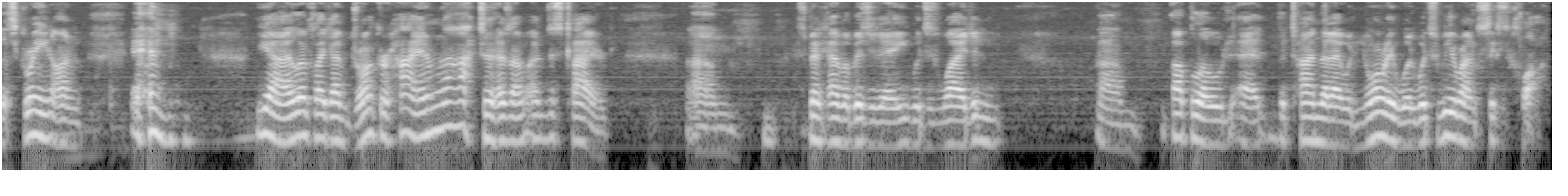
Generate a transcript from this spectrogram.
the screen on, and yeah, I look like I'm drunk or high, and I'm not, I'm, I'm just tired. Um, it's been kind of a busy day, which is why I didn't um, upload at the time that I would normally would, which would be around 6 o'clock.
